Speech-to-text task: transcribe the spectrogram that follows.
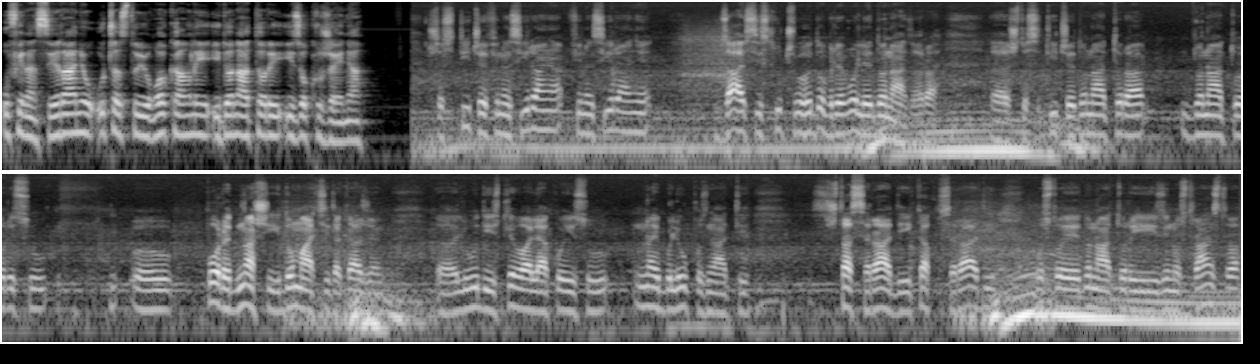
U finansiranju učestvuju lokalni i donatori iz okruženja. Što se tiče finansiranja, finansiranje zavisi isključivo od dobre volje donatora. E, što se tiče donatora, donatori su pored naših domaćih, da kažem, e, ljudi iz Pljevalja koji su najbolje upoznati šta se radi i kako se radi, postoje donatori iz inostranstva,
